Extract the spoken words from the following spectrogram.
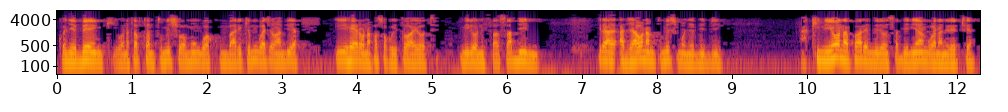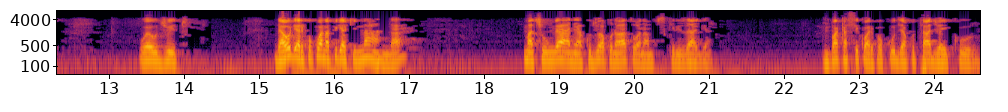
kwenye benki wanatafuta mtumishi wa mungu akumbariki. Mungu achamwambia hii hera unapaswa kuitoa yote milioni sabini. Ila hajaona mtumishi mwenye bidii akiniona pale milioni sabini yangu ananiletea. We ujui tu. Daudi alipokuwa anapiga kinanda machungani akujua kuna watu wanamsikilizaga. Mpaka siku alipokuja kutajwa ikuru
